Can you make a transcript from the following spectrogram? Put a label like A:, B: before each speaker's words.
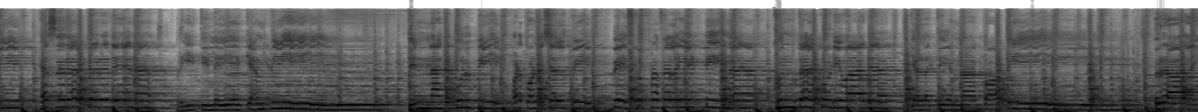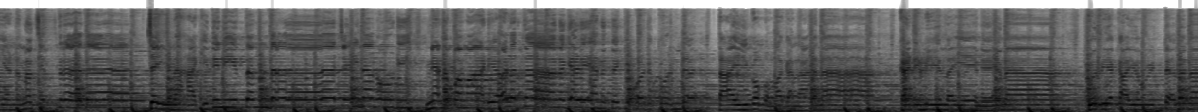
A: ಪಪ್ಪಿ ಹೆಸರ ಕರೆದೇನ ಪ್ರೀತಿಲೆಯೇ ಕೆಂಪಿ. ತಿನ್ನಾಗ ಕುಲ್ಪಿ, ಹೊಡ್ಕೊಂಡ ಸೆಲ್ಫಿ ಫೇಸ್ಬುಕ್ ಪ್ರೊಫೈಲ್ ಇಟ್ಟಿನ ಕುಂತ ಕುಡಿವಾದ ಗೆಳತಿಯನ್ನ ಕಾಪಿ. ರಾಯಣ್ಣನ ಚಿತ್ರದ ಚೈನ ಹಾಕಿದಿನಿ ತಂದ ಚೈನ ನೋಡಿ ನೆನಪ ಮಾಡಿ ಪಡ್ಕೊಂಡ ತಾಯಿಗೊಬ್ಬ ಮಗನಾನ ಕಡಿಮೆ ಇಲ್ಲ ಏನೇನ ಕುರಿಯ ಕಾಯು ಇಟ್ಟಲನ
